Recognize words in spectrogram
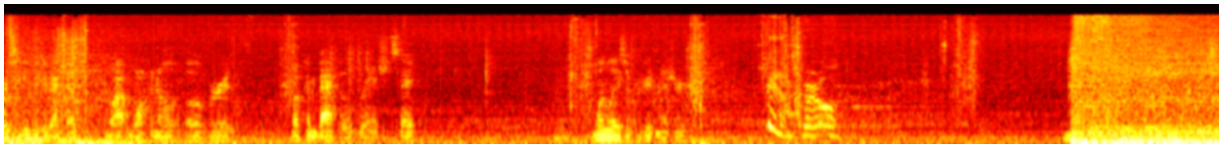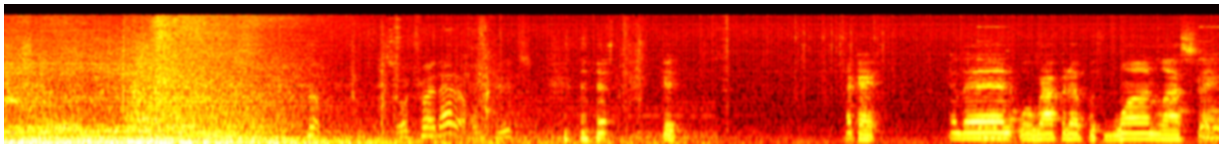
course, you can pick it back up. Walking over it. Walking back over it, I should say. One laser for good measure. Get him, girl! Don't try that at home, kids. good. Okay. And then we'll wrap it up with one last thing.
